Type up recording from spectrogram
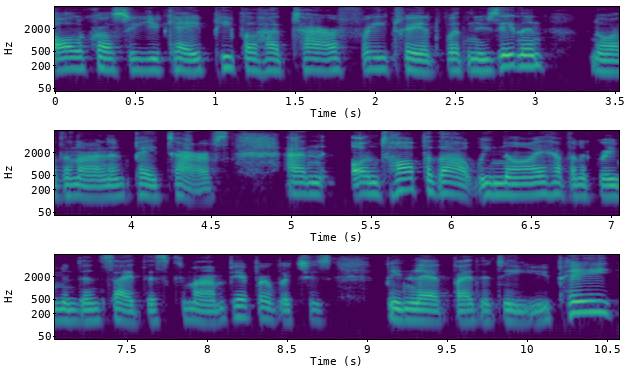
all across the UK, people had tariff free trade with New Zealand. Northern Ireland paid tariffs. And on top of that, we now have an agreement inside this command paper, which has been led by the DUP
